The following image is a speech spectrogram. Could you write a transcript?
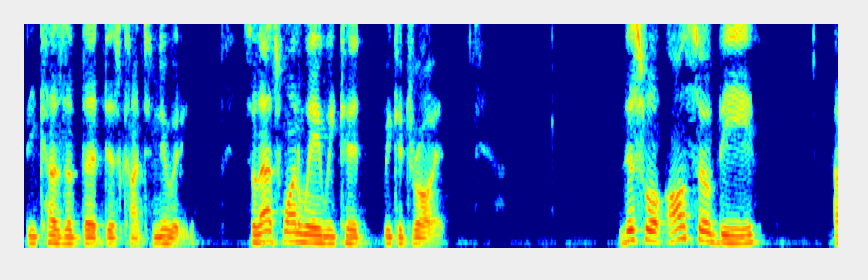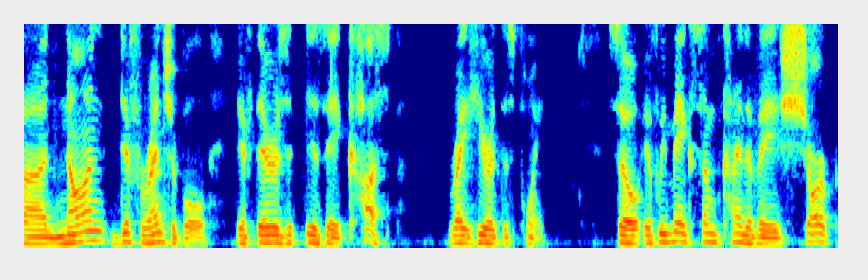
because of the discontinuity. So that's one way we could we could draw it. This will also be uh, non-differentiable if there is a cusp right here at this point. So if we make some kind of a sharp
